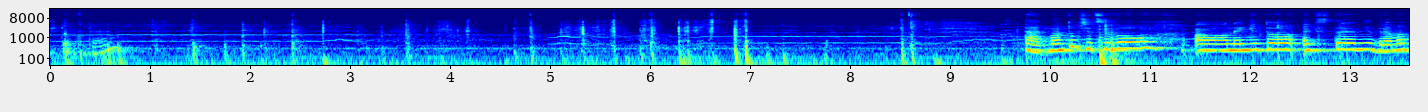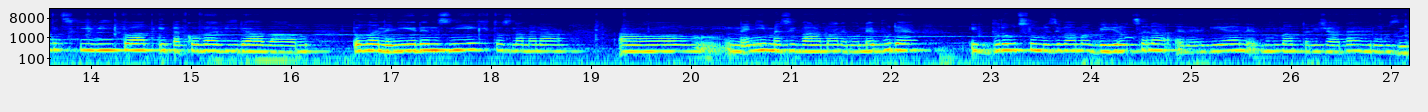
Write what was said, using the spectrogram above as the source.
Už to bude. Tak, mám to před sebou. A není to extrémně dramatický výklad, i takové vydávám. Tohle není jeden z nich, to znamená, uh, není mezi váma, nebo nebude i v budoucnu mezi váma vyhrocená energie, nevnímám tady žádné hrůzy.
